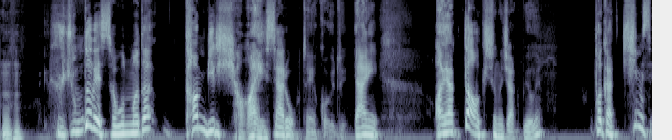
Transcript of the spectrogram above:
Hı hı. Hücumda ve savunmada tam bir şaheser ortaya koydu. Yani ayakta alkışlanacak bir oyun. Fakat kimse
